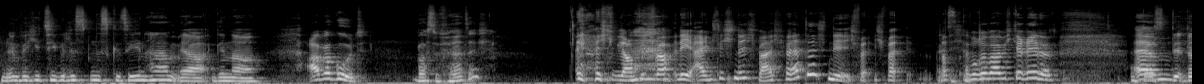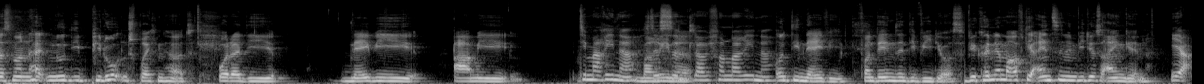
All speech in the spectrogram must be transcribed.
wenn irgendwelche Zivilisten das gesehen haben, ja, genau. Aber gut, warst du fertig? Ja, ich glaube, ich war. Nee, eigentlich nicht. War ich fertig? Nee, ich war. Ich war was, hab, worüber habe ich geredet? Dass, ähm, dass man halt nur die Piloten sprechen hört. Oder die Navy, Army. Die Marine. Marine. Das sind, glaube ich, von Marine. Und die Navy. Von denen sind die Videos. Wir können ja mal auf die einzelnen Videos eingehen. Ja.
